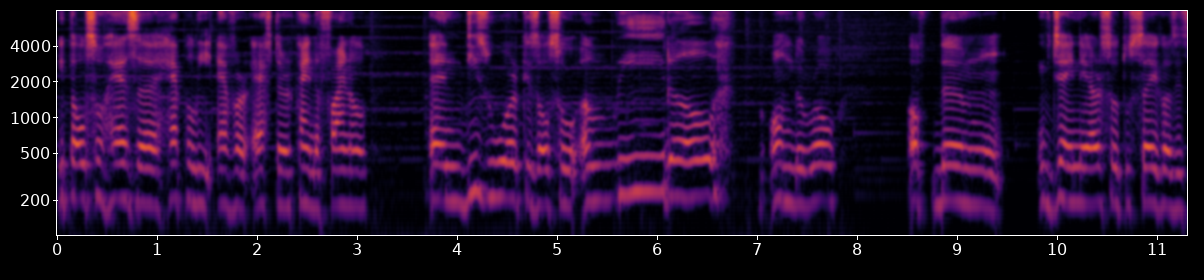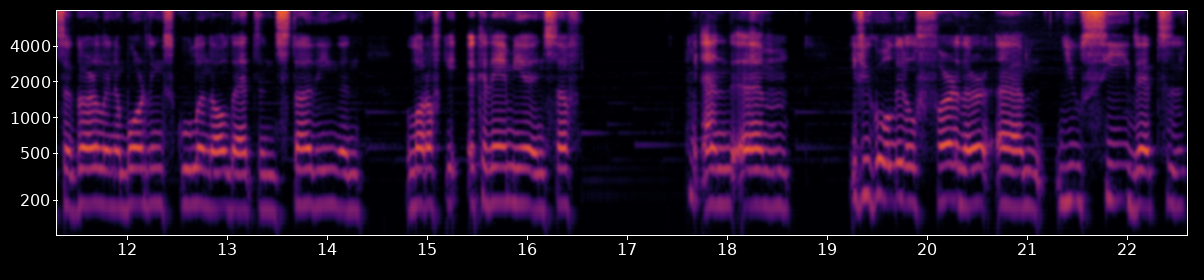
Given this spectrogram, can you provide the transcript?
it also has a happily ever after kind of final. And this work is also a little on the row of the Jane Eyre, so to say, because it's a girl in a boarding school and all that, and studying and a lot of academia and stuff. And um, if you go a little further, um, you see that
